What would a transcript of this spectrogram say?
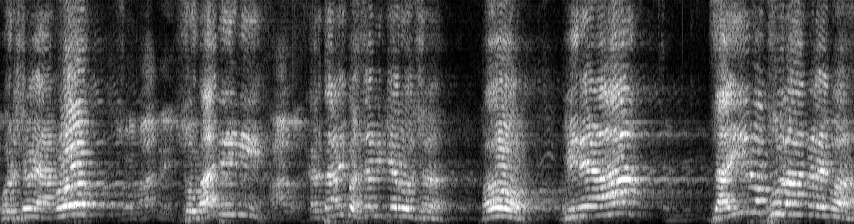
वर्ष आंगो शोभा देनी करताना भजन के रोज. हो विरेळा जाईन फुल आंगळे मग.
